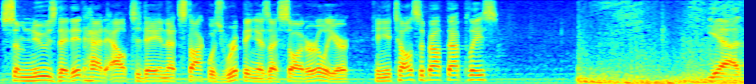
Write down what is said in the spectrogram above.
some news that it had out today, and that stock was ripping as I saw it earlier. Can you tell us about that, please? Yeah,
